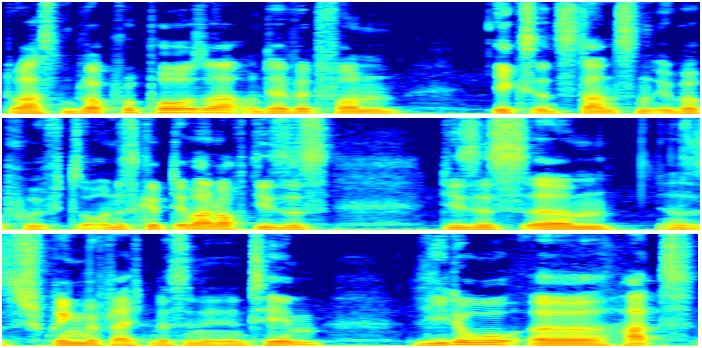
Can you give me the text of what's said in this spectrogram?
du hast einen Block-Proposer und der wird von x Instanzen überprüft. So. Und es gibt immer noch dieses, dieses, ähm, also springen wir vielleicht ein bisschen in den Themen. Lido äh, hat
